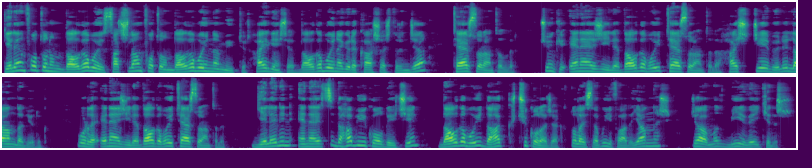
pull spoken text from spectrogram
Gelen fotonun dalga boyu saçılan fotonun dalga boyundan büyüktür. Hayır gençler dalga boyuna göre karşılaştırınca ters orantılıdır. Çünkü enerji ile dalga boyu ters orantılı. Hc bölü lambda diyorduk. Burada enerji ile dalga boyu ters orantılı. Gelenin enerjisi daha büyük olduğu için dalga boyu daha küçük olacak. Dolayısıyla bu ifade yanlış. Cevabımız 1 ve 2'dir.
